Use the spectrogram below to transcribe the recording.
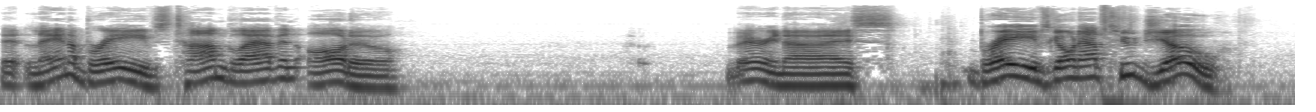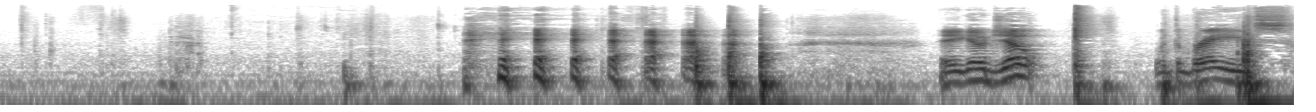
Atlanta Braves, Tom Glavine auto. Very nice. Braves going out to Joe. There you go, Joe, with the Braves.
